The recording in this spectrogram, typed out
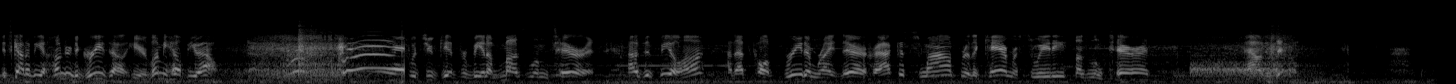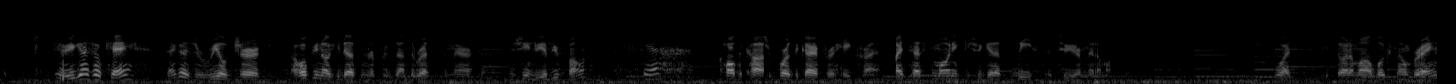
It's got to be 100 degrees out here. Let me help you out. That's what you get for being a Muslim terrorist. How's it feel, huh? Now, that's called freedom right there. Crack a smile for the camera, sweetie. Muslim terrorist. Does it... Hey, are you guys okay? That guy's a real jerk. I hope you know he doesn't represent the rest of America. Najeen, do you have your phone? Yeah? Call the cops. Report the guy for a hate crime. My testimony, he should get at least a two-year minimum. What? You thought I'm all looks, no brain?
